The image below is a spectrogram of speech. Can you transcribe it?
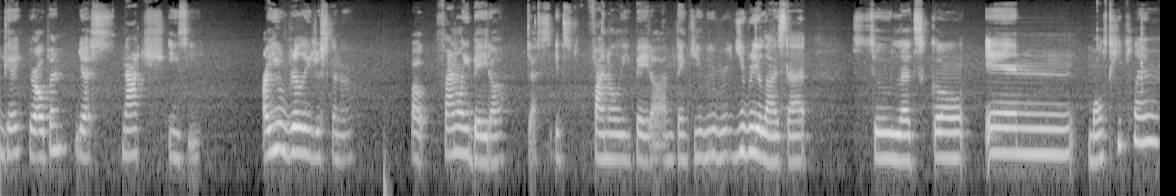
Okay, you're open? Yes, notch easy. Are you really just gonna... Oh, finally beta. Yes, it's finally beta. I'm thank you. Re you realize that. So let's go in multiplayer.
